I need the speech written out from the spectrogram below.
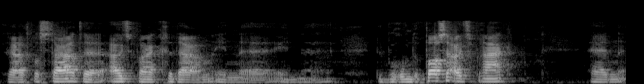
Raad van State uitspraak gedaan in, in de beroemde pasuitspraak. En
